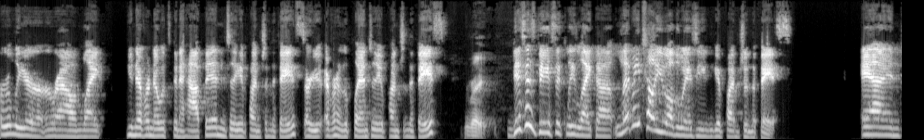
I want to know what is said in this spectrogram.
earlier around like you never know what's going to happen until you punch in the face, or you ever have a plan until you punch in the face. Right. This is basically like a let me tell you all the ways you can get punched in the face. And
